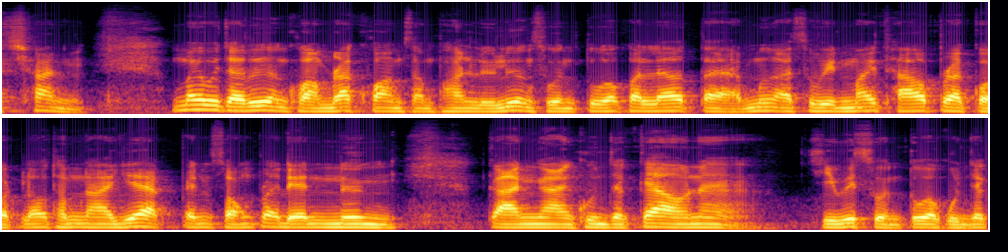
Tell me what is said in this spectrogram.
ชชั่น ไม่ว่าจะเรื่องความรักความสัมพันธ์หรือเรื่องส่วนตัวก็แล้ว แต่เมื่ออัศวินไม้เท้าปรากฏเราทำนายแยกเป็น 2 ประเด็นหนึ่งการงานคุณจะก้าวหน้า ชีวิตส่วนตัวคุณจะ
